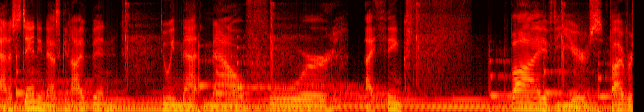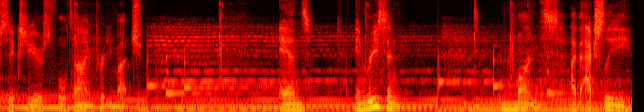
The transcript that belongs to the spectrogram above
at a standing desk, and I've been doing that now for I think five years, five or six years, full time pretty much. And in recent months, I've actually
